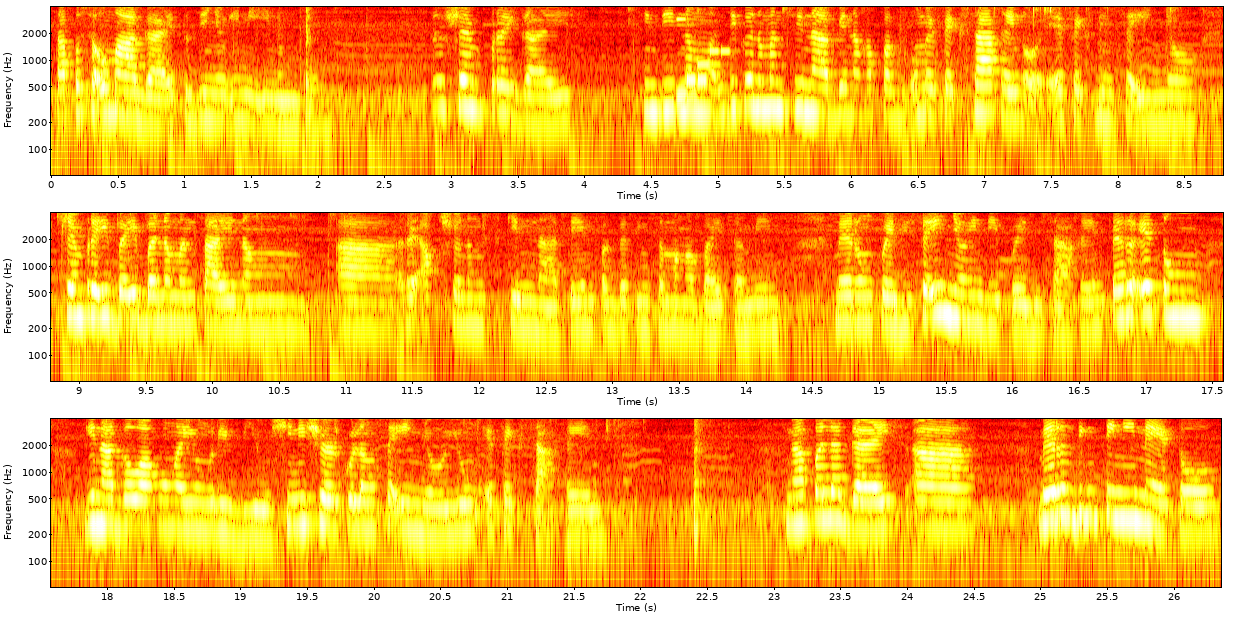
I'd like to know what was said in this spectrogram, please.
Tapos sa umaga, ito din yung iniinom ko. Pero syempre guys, hindi naman hindi ko naman sinabi na kapag umeffect sa akin o effect din sa inyo. Syempre iba-iba naman tayo ng ah, reaction ng skin natin pagdating sa mga vitamins. Merong pwede sa inyo, hindi pwede sa akin. Pero itong ginagawa ko ngayong review, sinishare ko lang sa inyo yung effect sa akin. Nga pala guys, ah meron ding tingin nito,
